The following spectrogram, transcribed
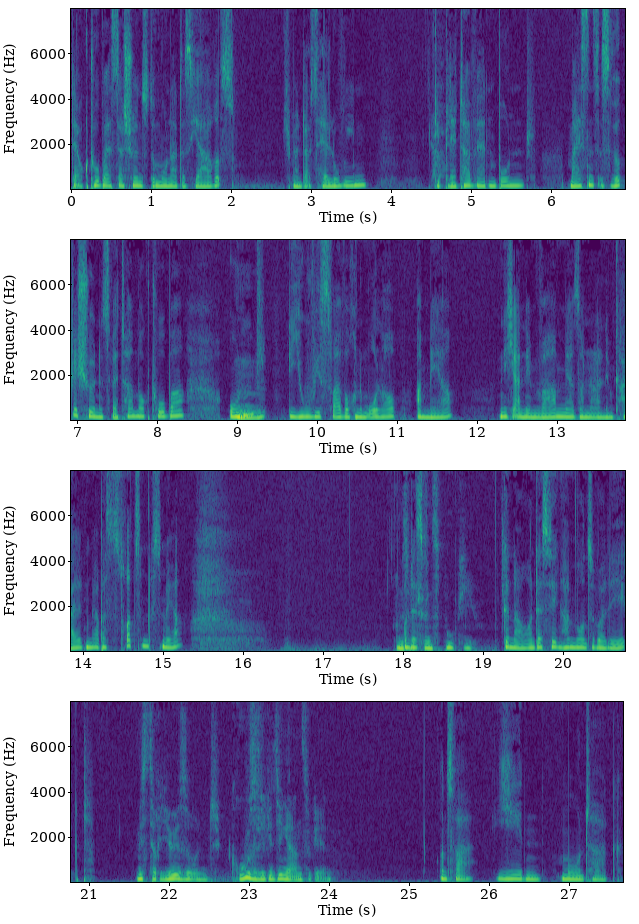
der Oktober ist der schönste Monat des Jahres. Ich meine, da ist Halloween. Die Blätter werden bunt. Meistens ist wirklich schönes Wetter im Oktober. Und Mhm. die Juvi ist zwei Wochen im Urlaub am Meer. Nicht an dem warmen Meer, sondern an dem kalten Meer. Aber es ist trotzdem das Meer. Und es Und wird das- schön spooky, Genau. Und deswegen haben wir uns überlegt, mysteriöse und gruselige Dinge anzugehen. und zwar jeden Montag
